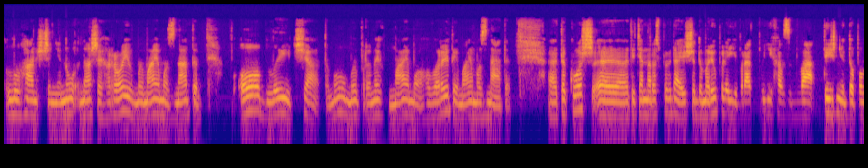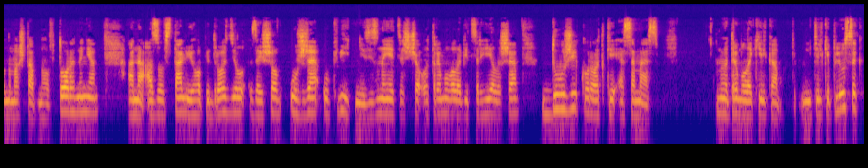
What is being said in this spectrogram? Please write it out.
Луганщині. Ну, наших героїв ми маємо знати обличчя, тому ми про них маємо говорити і маємо знати. Е, Також е, Тетяна розповідає, що до Маріуполя її брат поїхав за два тижні до повномасштабного вторгнення. А на Азовсталь його підрозділ зайшов уже у квітні. Зізнається, що отримувала від Сергія лише дуже короткий смс. Ми отримали кілька тільки плюсик.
